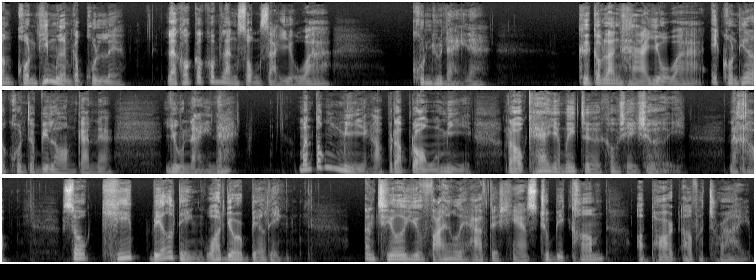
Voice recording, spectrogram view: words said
บางคนที่เหมือนกับคุณเลย แล้วเขาก็กำลังสงสัยอยู่ว่า คุณอยู่ไหนนะ คือกำลังหาอยู่ว่าไอ้คนที่เราควรจะบีลองกันเนี่ยอยู่ไหนนะ มันต้องมีครับ รับรองว่ามี เราแค่ยังไม่เจอเขาเฉยๆนะครับ so keep building what you're building until you finally have the chance to become a part of a tribe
